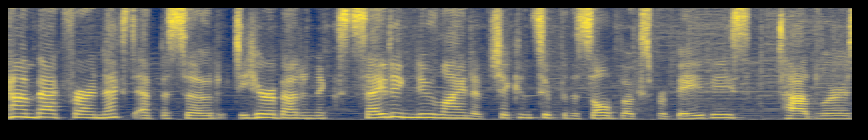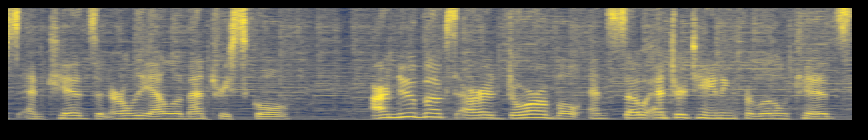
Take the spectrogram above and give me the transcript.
Come back for our next episode to hear about an exciting new line of Chicken Soup for the Soul books for babies, toddlers, and kids in early elementary school. Our new books are adorable and so entertaining for little kids,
